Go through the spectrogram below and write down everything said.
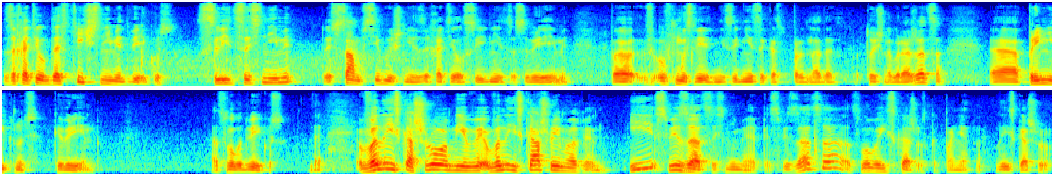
захотел достичь с ними двейкус, слиться с ними, то есть сам Всевышний захотел соединиться с евреями, в смысле не соединиться, как надо точно выражаться, э, приникнуть к евреям. От слова двейкус. Да. И связаться с ними опять. Связаться от слова искашус, как понятно. Лаискашру.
